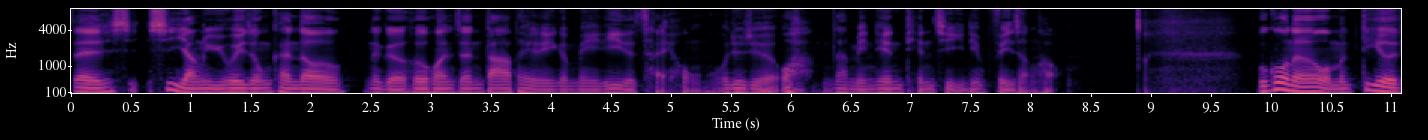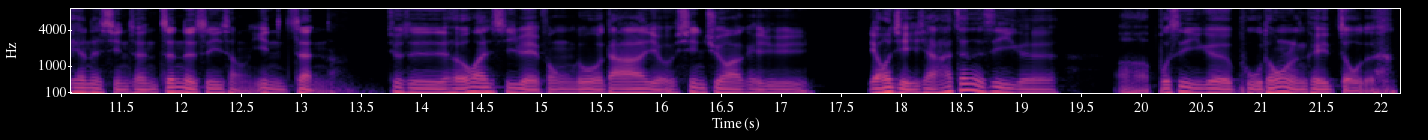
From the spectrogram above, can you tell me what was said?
在夕夕阳余晖中看到那个合欢山搭配了一个美丽的彩虹，我就觉得哇，那明天天气一定非常好。不过呢，我们第二天的行程真的是一场硬战啊，就是合欢西北风。如果大家有兴趣的话，可以去了解一下，它真的是一个呃，不是一个普通人可以走的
